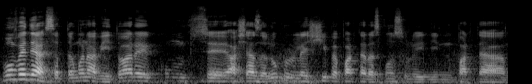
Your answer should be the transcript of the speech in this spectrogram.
Vom vedea săptămâna viitoare cum se așează lucrurile și pe partea răspunsului din partea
